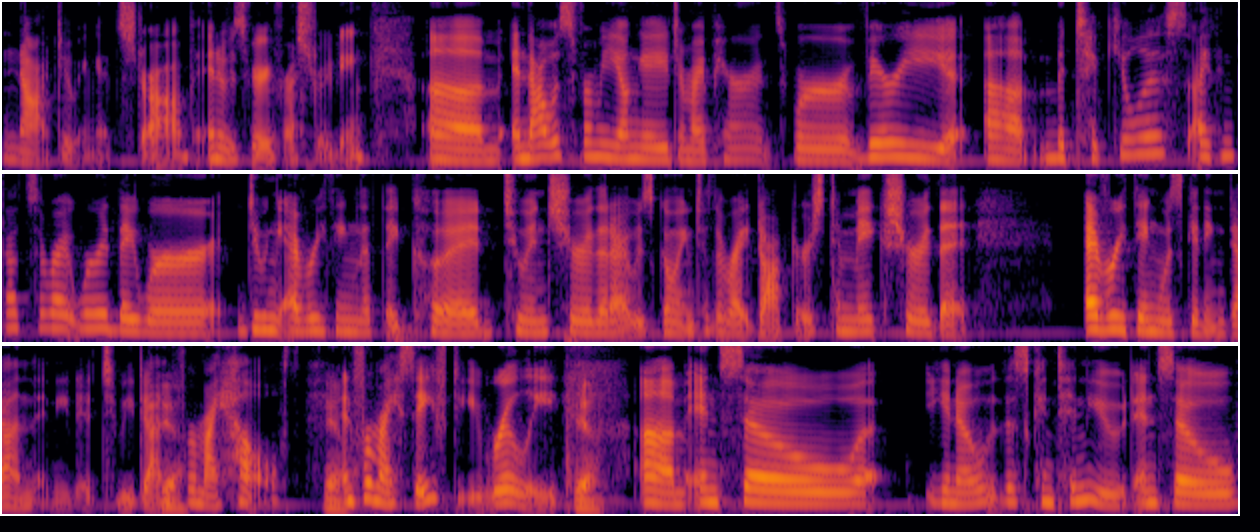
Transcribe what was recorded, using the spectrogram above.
not doing its job and it was very frustrating um, and that was from a young age and my parents were very uh, meticulous i think that's the right word they were doing everything that they could to ensure that i was going to the right doctors to make sure that everything was getting done that needed to be done Yeah. for my health Yeah. and for my safety really Yeah. um, and so you know this continued. And so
